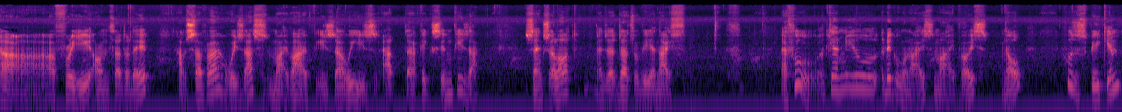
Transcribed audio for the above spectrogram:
uh, free on Saturday, have supper with us. My wife is uh, with at uh, fixing pizza. Thanks a lot. That, that will be nice. Uh, who? Can you recognize my voice? No? Who's speaking?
